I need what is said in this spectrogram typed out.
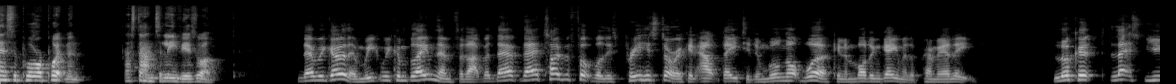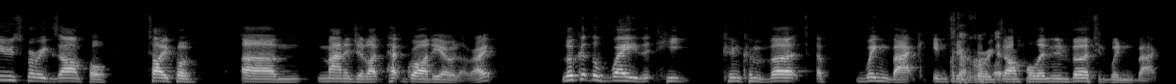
that's a poor appointment. That's down to Levy as well. There we go. Then we, we can blame them for that. But their their type of football is prehistoric and outdated and will not work in a modern game of the Premier League. Look at let's use for example type of um, manager like Pep Guardiola, right? Look at the way that he can convert a wing back into, for example, an inverted wing back.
